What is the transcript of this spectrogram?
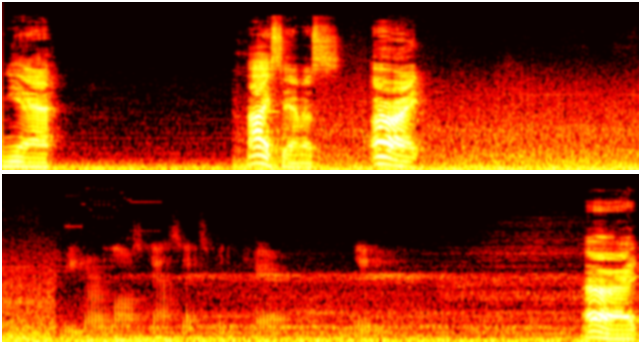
Yeah. Hi, Samus. Alright. Alright.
